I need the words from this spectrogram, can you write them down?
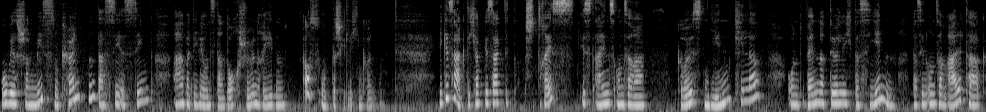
wo wir es schon wissen könnten, dass sie es sind, aber die wir uns dann doch schön reden aus unterschiedlichen Gründen. Wie gesagt, ich habe gesagt, Stress ist eins unserer größten Yin-Killer und wenn natürlich das Yin, das in unserem Alltag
